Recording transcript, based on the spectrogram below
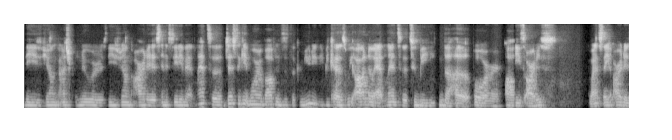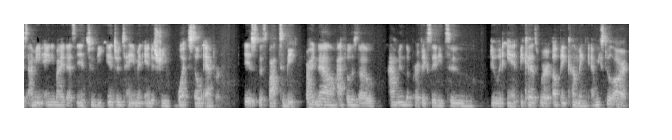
these young entrepreneurs, these young artists in the city of Atlanta, just to get more involved into the community because we all know Atlanta to be the hub for all these artists. When I say artists, I mean anybody that's into the entertainment industry whatsoever. It's the spot to be. Right now, I feel as though I'm in the perfect city to do it in because we're up and coming and we still are.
